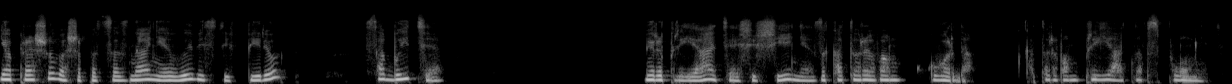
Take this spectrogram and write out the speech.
Я прошу ваше подсознание вывести вперед события, мероприятия, ощущения, за которые вам гордо, которые вам приятно вспомнить.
